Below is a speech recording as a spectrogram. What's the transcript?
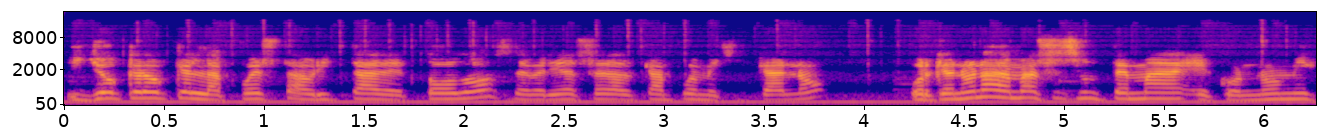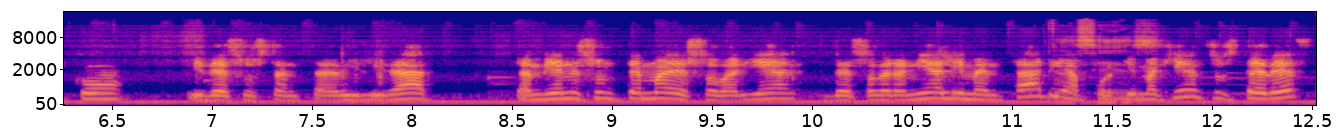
Y yo creo que la apuesta ahorita de todos debería ser al campo mexicano, porque no nada más es un tema económico y de sustentabilidad, también es un tema de soberanía, de soberanía alimentaria, porque imagínense ustedes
